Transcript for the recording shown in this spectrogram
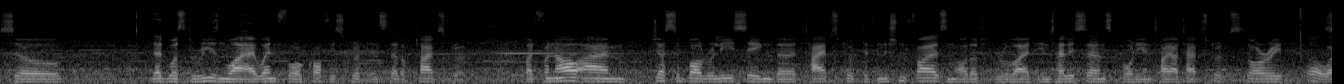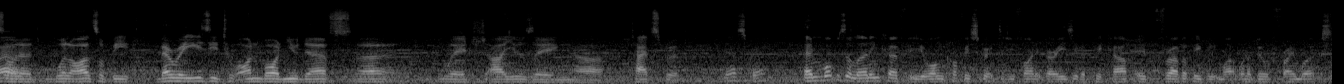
So that was the reason why I went for CoffeeScript instead of TypeScript. But for now, I'm just about releasing the TypeScript definition files in order to provide IntelliSense for the entire TypeScript story. Oh, wow. So that will also be very easy to onboard new devs uh, which are using uh, TypeScript. That's great. And what was the learning curve for you on CoffeeScript? Did you find it very easy to pick up for other people who might want to build frameworks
